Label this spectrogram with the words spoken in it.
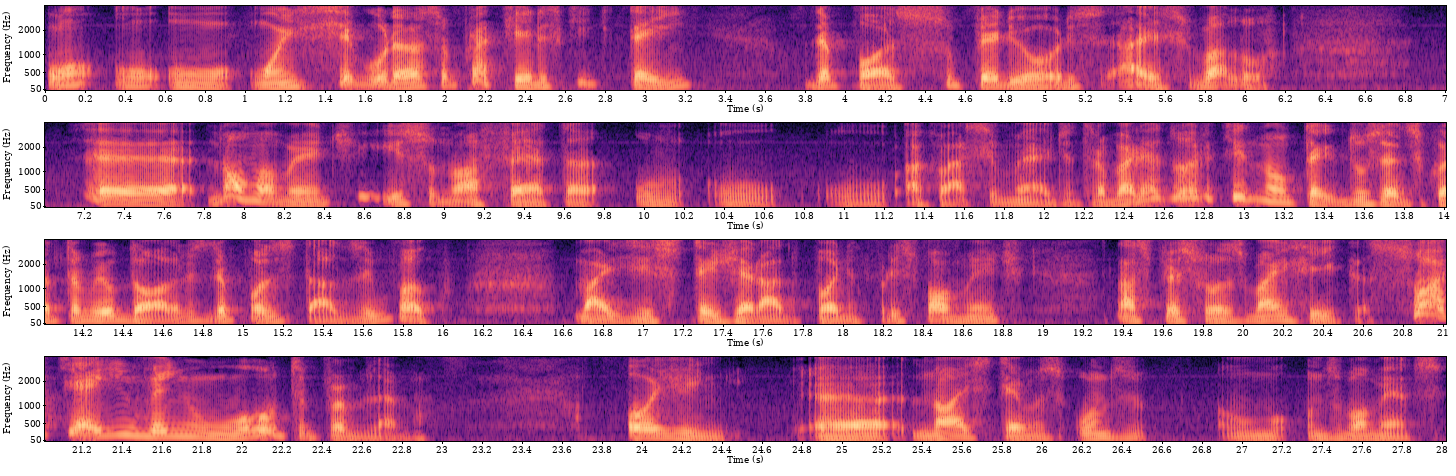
um, um, uma insegurança para aqueles que têm depósitos superiores a esse valor. É, normalmente, isso não afeta o, o, o, a classe média trabalhadora, que não tem 250 mil dólares depositados em banco. Mas isso tem gerado pânico, principalmente nas pessoas mais ricas. Só que aí vem um outro problema. Hoje, uh, nós temos um dos, um, um dos momentos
